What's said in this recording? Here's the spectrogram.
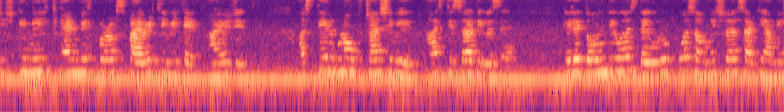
Vashishthi milk and milk products private limited आयोजित. अस्थिर रुग्ण उपचार शिबिर. आज तिसरा दिवस आहे. गेले दोन दिवस देवरूख व संमिश्रासाठी आम्ही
